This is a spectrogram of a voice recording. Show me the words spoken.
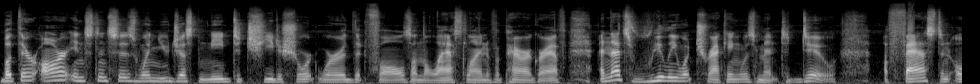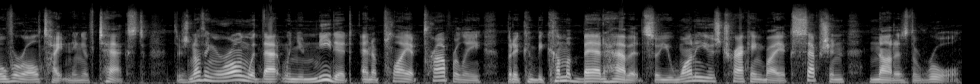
But there are instances when you just need to cheat a short word that falls on the last line of a paragraph, and that's really what tracking was meant to do a fast and overall tightening of text. There's nothing wrong with that when you need it and apply it properly, but it can become a bad habit, so you want to use tracking by exception, not as the rule.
